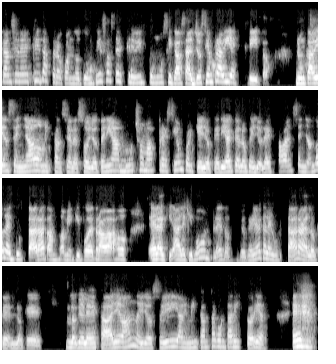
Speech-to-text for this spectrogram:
canciones escritas, pero cuando tú empiezas a escribir tu música, o sea, yo siempre había escrito, nunca había enseñado mis canciones, o yo tenía mucho más presión porque yo quería que lo que yo les estaba enseñando les gustara tanto a mi equipo de trabajo, el, al equipo completo. Yo quería que les gustara lo que, lo que, lo que les estaba llevando y yo soy, a mí me encanta contar historias.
